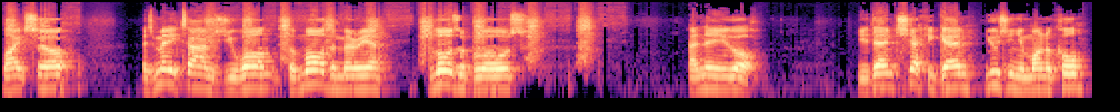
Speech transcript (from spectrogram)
like so. As many times as you want the more the merrier. Loads of blows. And there you go. You then check again using your monocle.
